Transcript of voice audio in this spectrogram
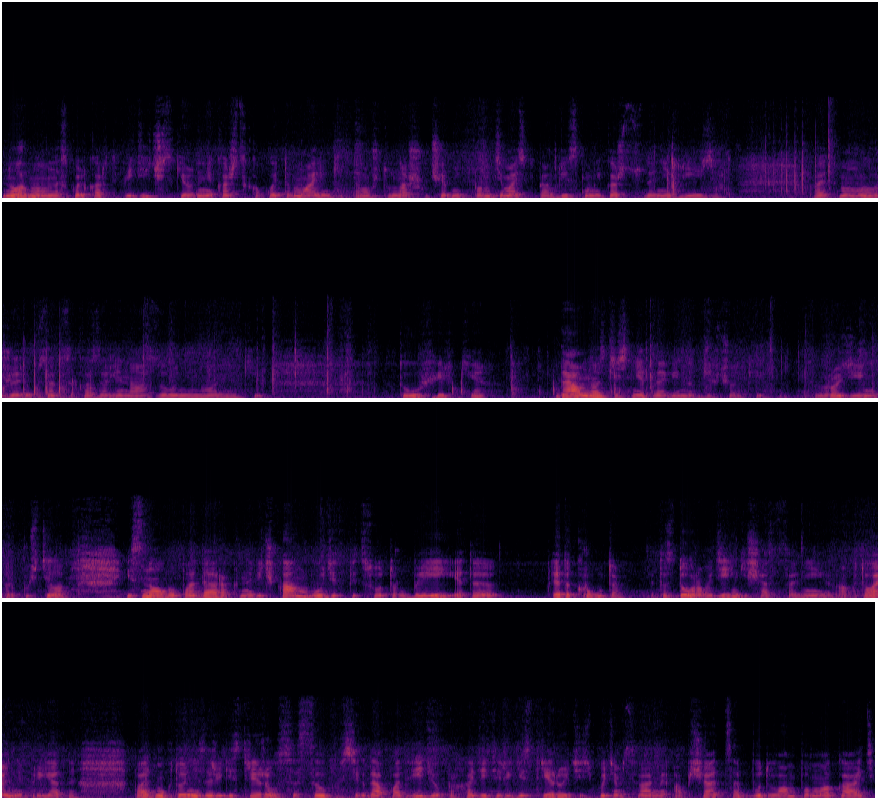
нормам, насколько ортопедический. Он, мне кажется, какой-то маленький, потому что наш учебник по математике, по английскому, мне кажется, сюда не влезет. Поэтому мы уже рюкзак заказали на Озоне новенький. Туфельки. Да, у нас здесь нет новинок, девчонки. Вроде я не пропустила. И снова подарок новичкам будет 500 рублей. Это это круто, это здорово, деньги сейчас они актуальны, приятны. Поэтому, кто не зарегистрировался, ссылка всегда под видео, проходите, регистрируйтесь, будем с вами общаться, буду вам помогать.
